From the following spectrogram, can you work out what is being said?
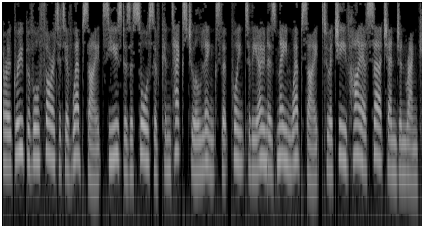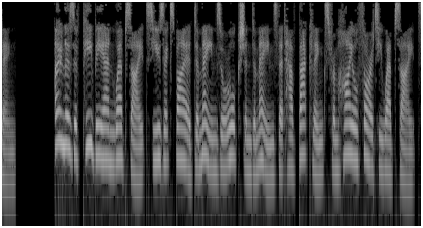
are a group of authoritative websites used as a source of contextual links that point to the owner's main website to achieve higher search engine ranking. Owners of PBN websites use expired domains or auction domains that have backlinks from high-authority websites.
